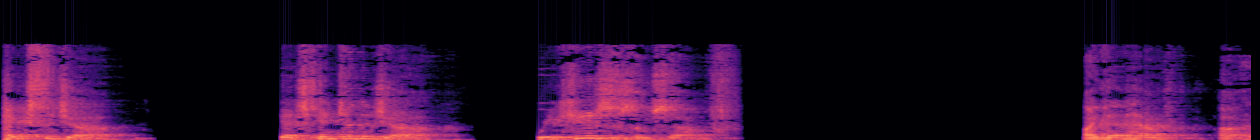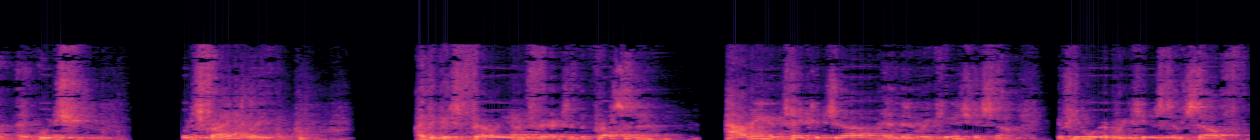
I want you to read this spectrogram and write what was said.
takes the job, gets into the job, recuses himself. I then have, uh, which, which frankly, I think is very unfair to the president. How do you take a job and then recuse yourself? If he would have recused himself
